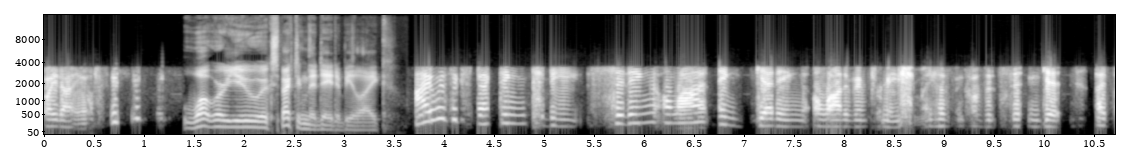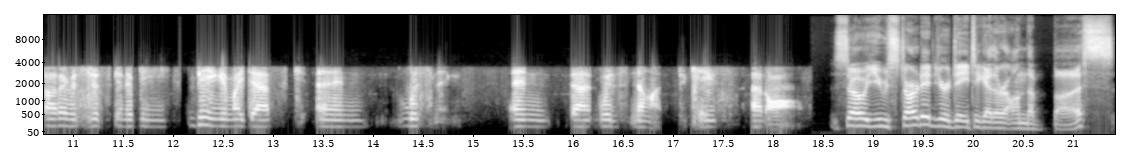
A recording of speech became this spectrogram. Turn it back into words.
quite eye opening. what were you expecting the day to be like? I was expecting to be sitting a lot and getting a lot of information. My husband calls it sit and get. I thought I was just going to be being in my desk and listening. And that was not the case at all. So you started your day together on the bus.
